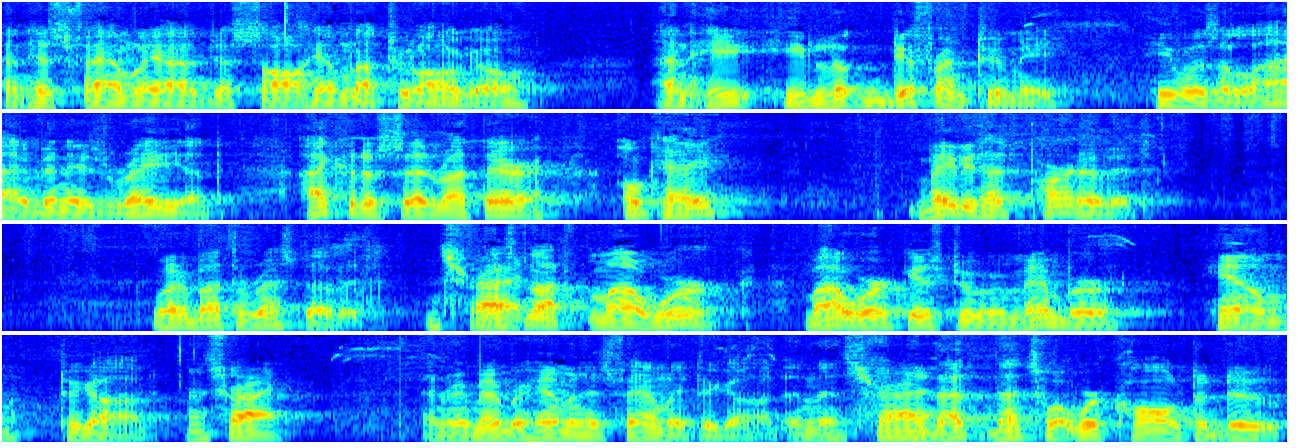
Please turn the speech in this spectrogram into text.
and his family. I just saw him not too long ago, and he, he looked different to me. He was alive and he's radiant. I could have said right there, okay, maybe that's part of it. What about the rest of it? That's right. That's not my work. My work is to remember him to God That's right. and remember him and his family to God. And that- That's right. And that, that's what we're called to do.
